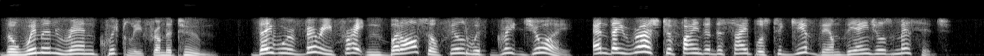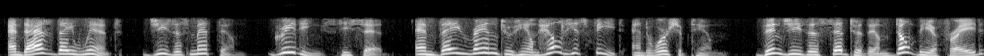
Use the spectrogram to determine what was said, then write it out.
The women ran quickly from the tomb. They were very frightened, but also filled with great joy, and they rushed to find the disciples to give them the angel's message. And as they went, Jesus met them. Greetings, he said. And they ran to him, held his feet, and worshipped him. Then Jesus said to them, Don't be afraid.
